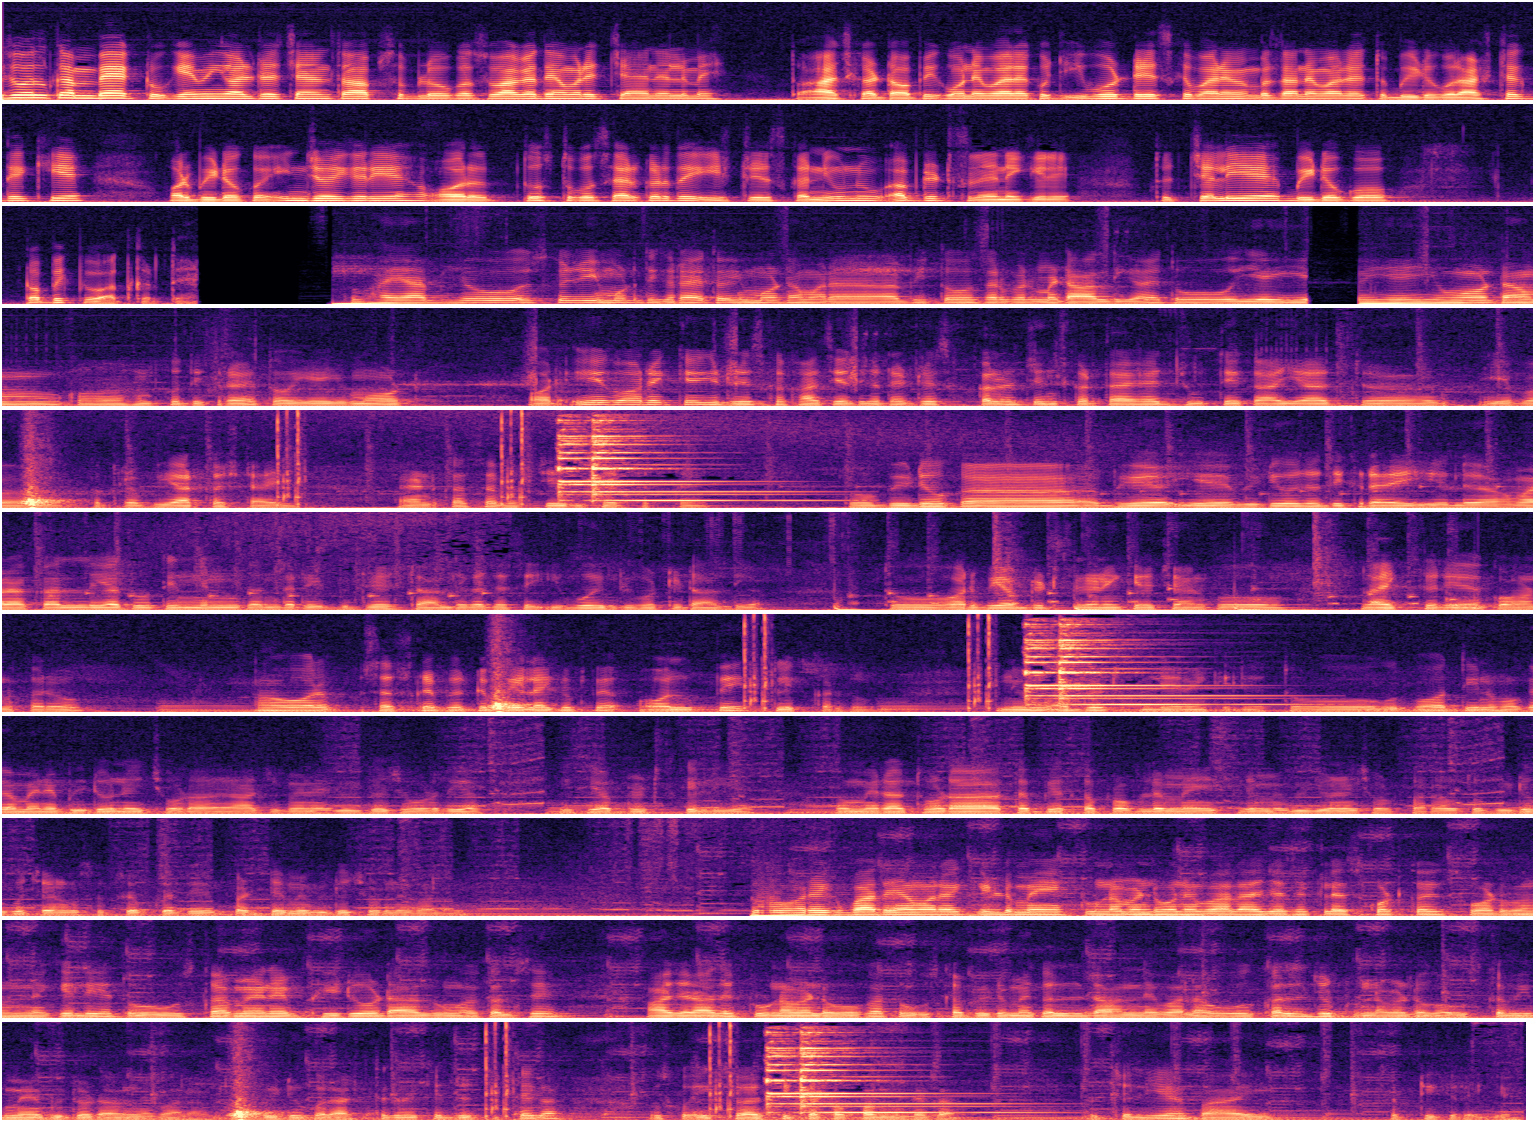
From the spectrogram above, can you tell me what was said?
Welcome back to gaming ultra channel तो आप सब लोगों का स्वागत है हमारे चैनल में। तो आज का टॉपिक होने वाला है कुछ ईवो ड्रेस के बारे में बताने वाले हैं। तो वीडियो को लास्ट तक देखिए और वीडियो को एंजॉय करिए और दोस्तों को शेयर कर दे इस ड्रेस का न्यू न्यू अपडेट्स लेने के लिए। तो चलिए वीडियो को टॉपिक पे बात करते हैं। भाई आप जो इसको जो इमोट दिख रहा है तो इमोट हमारा अभी तो सर्वर में डाल दिया है तो यही तो ये इमोट हमको हमको दिख रहा है तो ये इमोट और एक और एक ड्रेस का खासियत करता है। ड्रेस का कलर चेंज करता है, जूते का या ये मतलब वीआर का स्टाइल पैंट का सब चेंज कर सकते हैं। तो वीडियो का भी, ये वीडियो जो दिख रहा है, ये हमारा कल या दो तीन दिन के अंदर एक ड्रेस डाल देगा, जैसे ईवो एम फोर्टी डाल दिया। तो और भी अपडेट्स लेने के लिए चैनल को लाइक करिए कमेंट करो। और सब्सक्राइब करके बेल आइकन पे ऑल पे क्लिक कर दो। न्यू अपडेट लेने के लिए। तो बहुत दिन हो गया मैंने वीडियो नहीं छोड़ा आज मैंने वीडियो छोड़ दिया इसी अपडेट्स के लिए। तो मेरा थोड़ा तबीयत का प्रॉब्लम है, इसलिए मैं वीडियो नहीं छोड़ पा रहा हूँ। तो वीडियो को चैनल को सब्सक्राइब कर दिए बर्थडे में वीडियो छोड़ने वाला हूँ। तो हर एक बात है, हमारे गिल्ड में एक टूर्नामेंट होने वाला है, जैसे क्लैश कोड का एक स्पॉट बनने के लिए तो उसका मैंने वीडियो डाल दूँगा कल से। आज रात एक टूर्नामेंट होगा तो उसका वीडियो मैं कल डालने वाला हूँ। कल जो टूर्नामेंट होगा, उसका भी मैं वीडियो डालने वाला हूँ। तो वीडियो को लास्ट तक देखिए, जो जीतेगा, उसको एक सौ अस्सी का टॉपा मिलेगा। तो चलिए बाय सब ठीक रहिए।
